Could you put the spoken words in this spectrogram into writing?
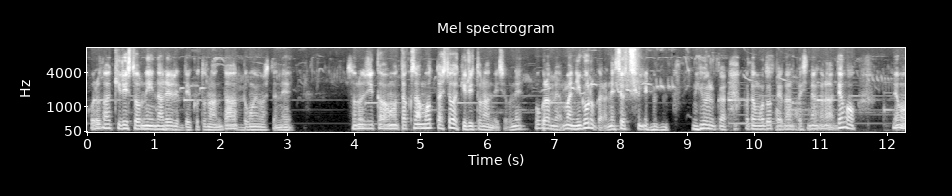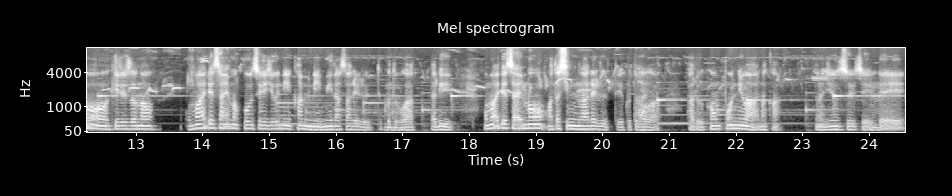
これがキリストになれるということなんだと思いましたね。その時間をたくさん持った人がキリストなんでしょうね。僕らも、まあ、濁るからね、しょっちゅうね。濁るから、また戻ってなんかしながら。でも、でも、キリストの、お前でさえも今世中に神に見出されるって言葉があったり、お前でさえも私になれるっていう言葉がある根本には、なんか、その純粋性で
